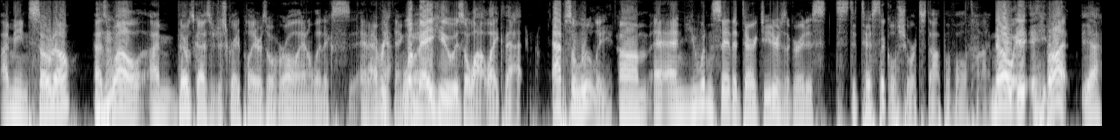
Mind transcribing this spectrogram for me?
I mean, Soto as Mhm. well. I'm those guys are just great players overall, analytics and everything. Yeah. LeMahieu is a lot like that. Absolutely. Um, a- and, you wouldn't say that Derek Jeter is the greatest statistical shortstop of all time. No, it, it- But yeah.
